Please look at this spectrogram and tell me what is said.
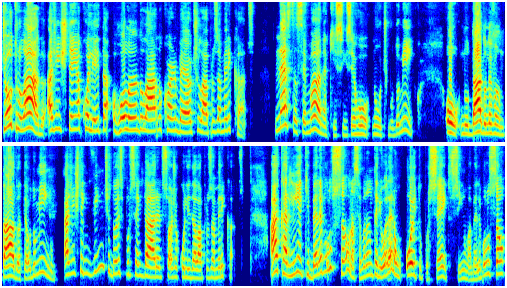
De outro lado, a gente tem a colheita rolando lá no Corn Belt, lá para os americanos. Nesta semana, que se encerrou no último domingo, ou no dado levantado até o domingo, a gente tem 22% da área de soja colhida lá para os americanos. Ah, Carlinha, que bela evolução. Na semana anterior eram 8%, sim, uma bela evolução.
